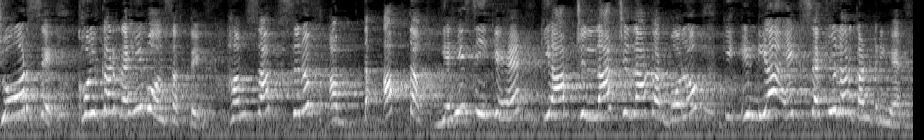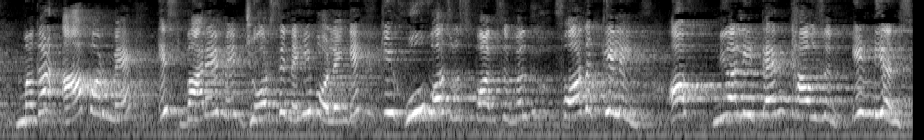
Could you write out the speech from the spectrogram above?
ज़ोर से खुलकर नहीं बोल सकते। हम सब सिर्फ़ अब त, अब तक यही सीखे हैं कि आप चिल्ला चिल्ला कर बोलो कि इंडिया एक सेक्युलर कंट्री है। मगर आप और मैं इस बारे में ज़ोर से नहीं बोलेंगे कि who was responsible for the killing of nearly ten thousand Indians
